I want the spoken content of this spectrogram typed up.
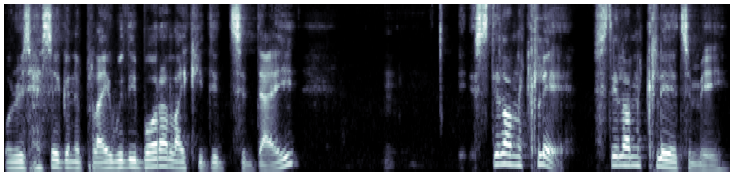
or is Hezze going to play with Iborra like he did today? Still unclear. Still unclear to me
